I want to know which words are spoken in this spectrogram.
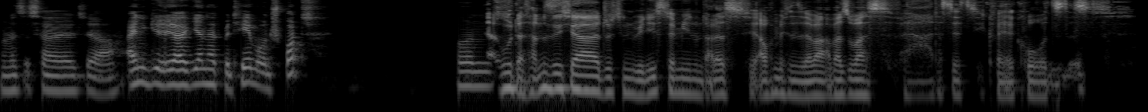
Und das ist halt, ja. Einige reagieren halt mit Häme und Spott. Und Ja gut, das haben sie sich ja durch den Release-Termin und alles auch ein bisschen selber, aber sowas, ja, das ist jetzt die Quellcodes, das, ist,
